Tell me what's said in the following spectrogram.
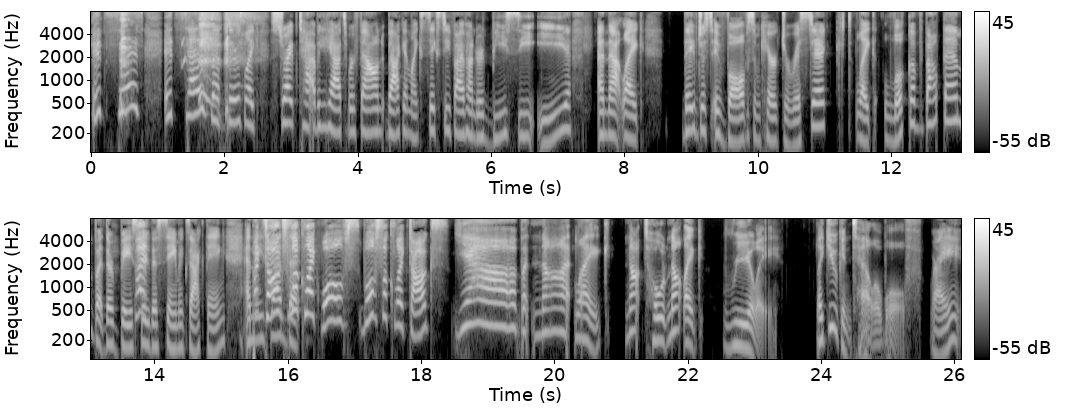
It says it says that there's like striped tabby cats were found back in like 6500 BCE and that like they've just evolved some characteristic like look about them but they're basically But- the same exact thing and they But dogs that, look like wolves. Wolves look like dogs. Yeah, but not like not total not like really. Like you can tell a wolf, right?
